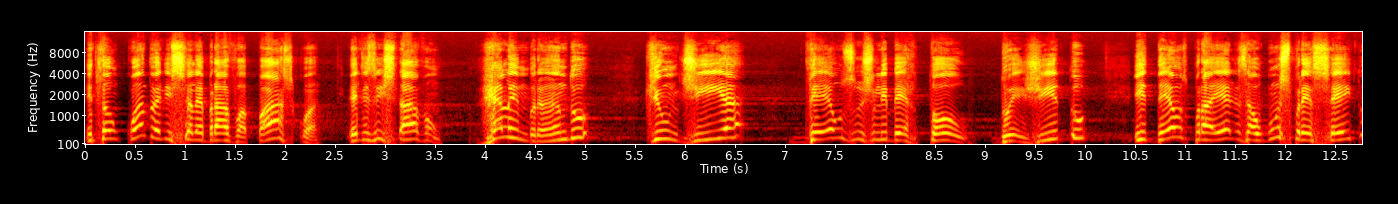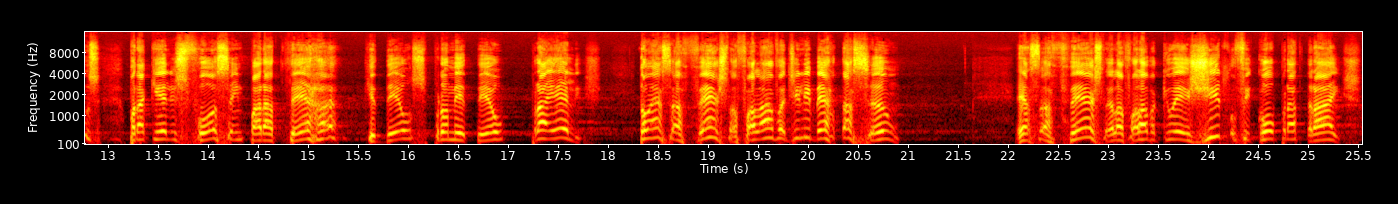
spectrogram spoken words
Então, quando eles celebravam a Páscoa, eles estavam relembrando que um dia Deus os libertou do Egito e deu para eles alguns preceitos para que eles fossem para a terra que Deus prometeu para eles. Então essa festa falava de libertação. Essa festa, ela falava que o Egito ficou para trás.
